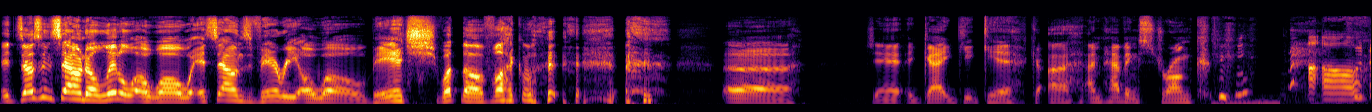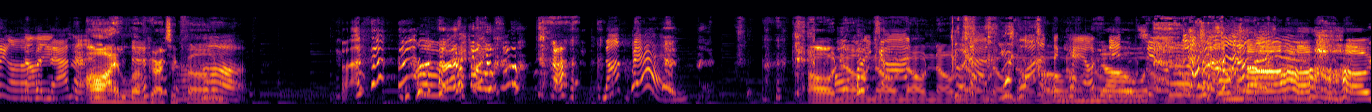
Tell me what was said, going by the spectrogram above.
It doesn't sound a little a whoa. It sounds very a whoa, bitch. What the fuck? uh, ja- guy, g- g- uh, I'm having strunk. Uh oh. Flipping on a banana. Oh, I love Gartic Phone. Not bad. Oh no, my no, God. no, no, Good no, ass, no, you no, wanted no, the no, chaos, no, didn't no, you? no, no. Oh,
